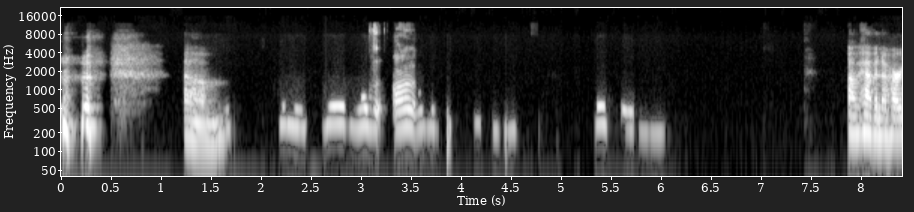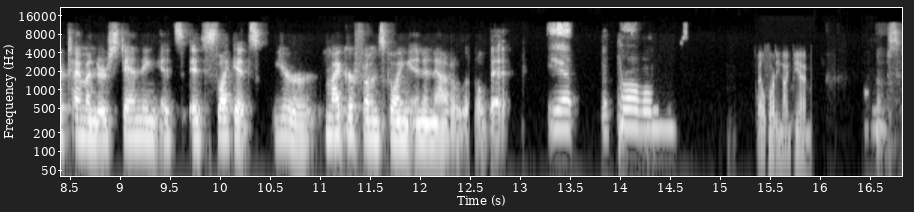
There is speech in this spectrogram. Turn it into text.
Um, All all the- I'm having a hard time understanding. It's it's like it's your microphone's going in and out a little bit. Yep. The problem is 12:49 p.m. Oops.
